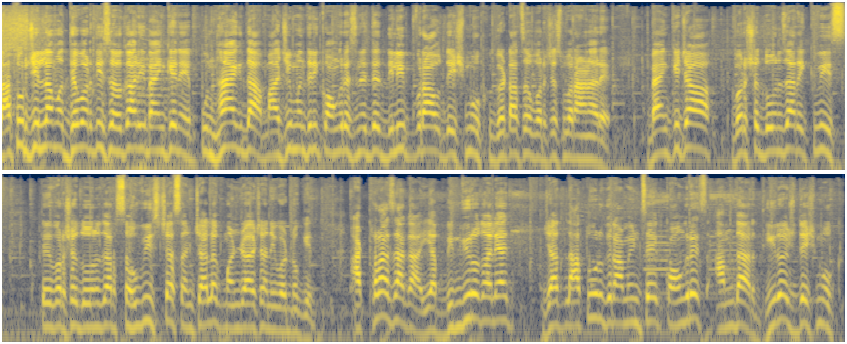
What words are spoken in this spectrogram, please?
लातूर जिल्हा मध्यवर्ती सहकारी बँकेने पुन्हा एकदा माजी मंत्री काँग्रेस नेते दिलीपराव देशमुख गटाचं वर्चस्व राहणार आहे. बँकेच्या वर्ष दोन हजार एकवीस ते वर्ष दोन हजार सव्वीसच्या संचालक मंडळाच्या निवडणुकीत अठरा जागा या बिनविरोध आल्या आहेत ज्यात लातूर ग्रामीणचे काँग्रेस आमदार धीरज देशमुख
